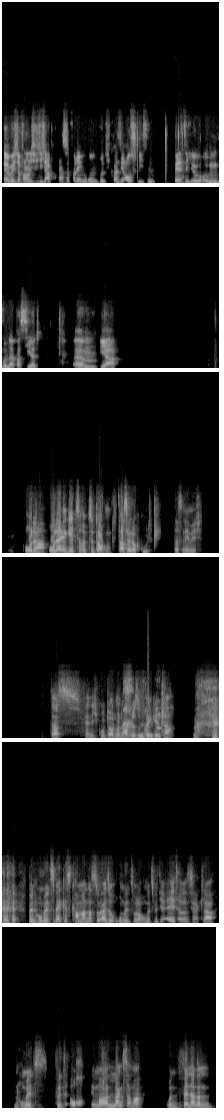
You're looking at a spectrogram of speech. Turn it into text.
er möchte davon noch nicht richtig ab. Also eine Verlängerung würde ich quasi ausschließen, wenn jetzt nicht irgendein Wunder passiert. Ähm, ja. Oder, oder er geht zurück zu Dortmund. Das wäre doch gut. Das nehme ich. Das fände ich gut. Dortmund ablösefrei Ginter. wenn Hummels weg ist, kann man das so. Also Hummels oder Hummels wird ja älter, das ist ja klar. Und Hummels wird auch immer langsamer. Und wenn er dann,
